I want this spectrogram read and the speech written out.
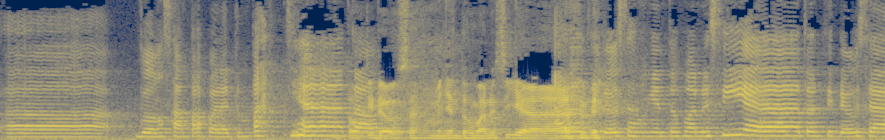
uh, buang sampah pada tempatnya Hmm. Atau tidak usah menyentuh manusia. atau tidak usah menyentuh manusia atau tidak usah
